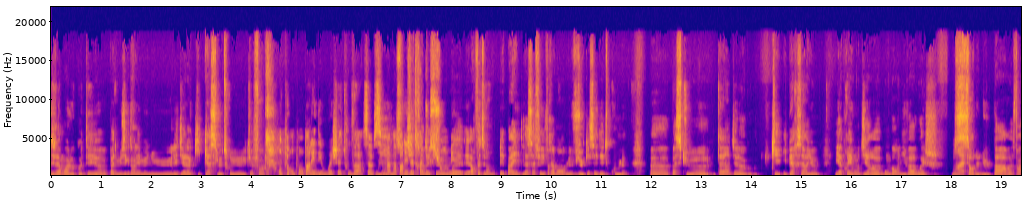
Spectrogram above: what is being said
déjà, moi, le côté euh, pas de musique dans les menus, les dialogues qui cassent le truc, enfin. On peut, on peut en parler des wesh à tout va, ça aussi, oui, on n'a pas parlé de la avec, traduction, euh, mais ouais, et en fait, et pareil, là, ça fait vraiment le vieux qui essaye d'être cool, euh, parce que t'as un dialogue qui est hyper sérieux, et après, ils vont dire, bon, bah, on y va, wesh. Ouais. Ça sort de nulle part, enfin,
